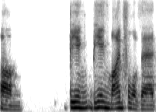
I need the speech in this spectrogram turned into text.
um, being being mindful of that.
